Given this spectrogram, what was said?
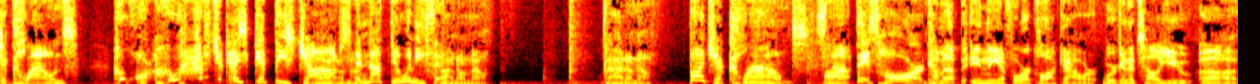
Bunch of clowns. Who are, who, how did you guys get these jobs and not do anything? I don't know. I don't know. Bunch of clowns. It's Uh, not this hard. Coming up in the uh, four o'clock hour, we're going to tell you uh,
